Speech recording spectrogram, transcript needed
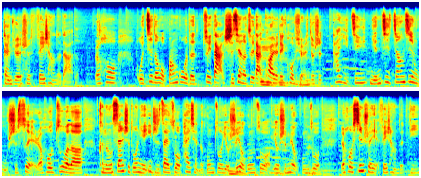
感觉是非常的大的。然后我记得我帮过的最大实现了最大跨越的一个候选人，就是他已经年纪将近五十岁，然后做了可能三十多年一直在做派遣的工作，有时有工作，有时没有工作，然后薪水也非常的低。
